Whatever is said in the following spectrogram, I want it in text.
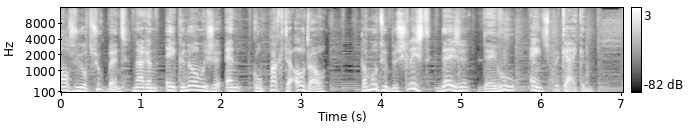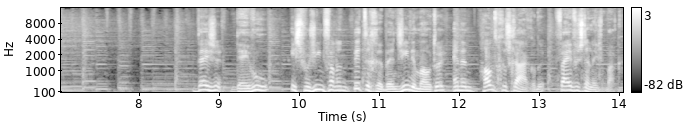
Als u op zoek bent naar een economische en compacte auto, dan moet u beslist deze Daewoo eens bekijken. Deze Daewoo is voorzien van een pittige benzinemotor en een handgeschakelde vijfversnellingsbak.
